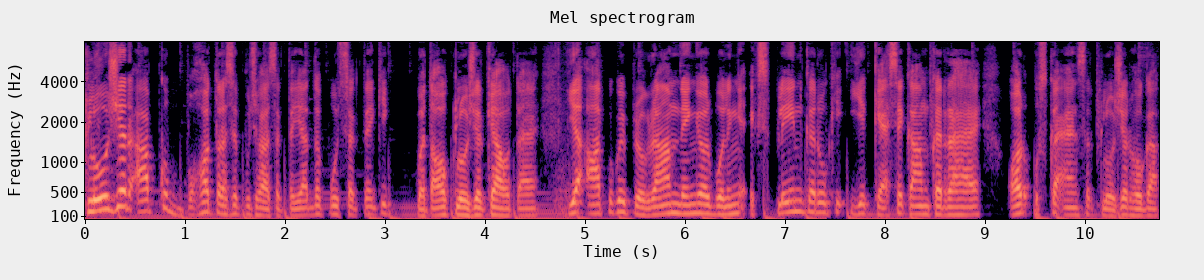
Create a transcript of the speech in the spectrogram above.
क्लोजर आपको बहुत तरह से पूछा सकता है। या तो पूछ सकते हैं कि बताओ क्लोजर क्या होता है, या आपको कोई प्रोग्राम देंगे और बोलेंगे एक्सप्लेन करो कि ये कैसे काम कर रहा है और उसका आंसर क्लोजर होगा।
